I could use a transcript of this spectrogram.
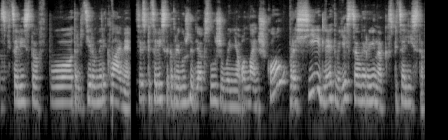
специалистов по таргетированной рекламе. Те специалисты, которые нужны для обслуживания онлайн-школ, в России для этого есть целый рынок специалистов.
